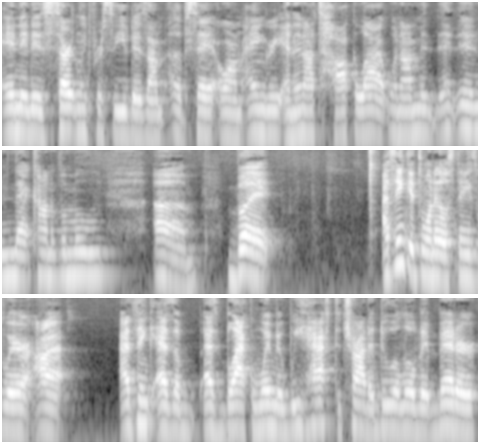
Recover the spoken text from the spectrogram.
and it is certainly perceived as i'm upset or i'm angry and then i talk a lot when i'm in, in that kind of a mood. Um, but I think it's one of those things where I I think as a as black women we have to try to do a little bit better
